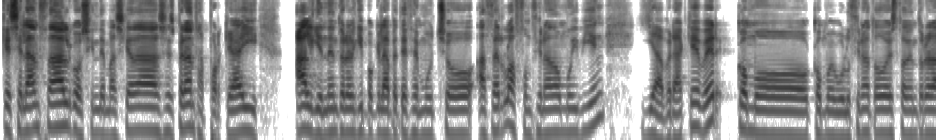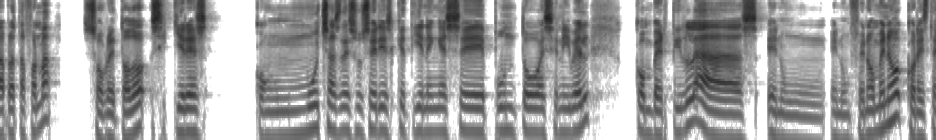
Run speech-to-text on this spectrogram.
que se lanza algo sin demasiadas esperanzas porque hay alguien dentro del equipo que le apetece mucho hacerlo, ha funcionado muy bien y habrá que ver cómo, cómo evoluciona todo esto dentro de la plataforma, sobre todo si quieres con muchas de sus series que tienen ese punto, ese nivel, convertirlas en un, en un fenómeno con este...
